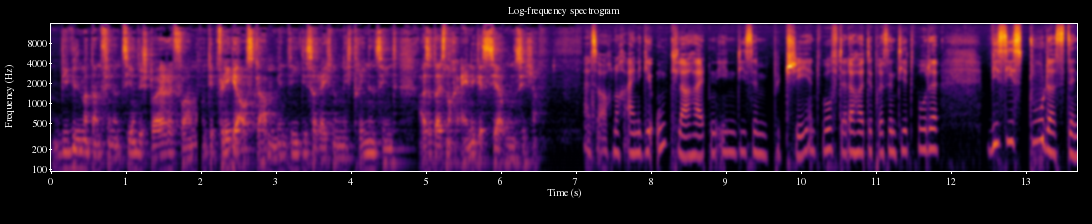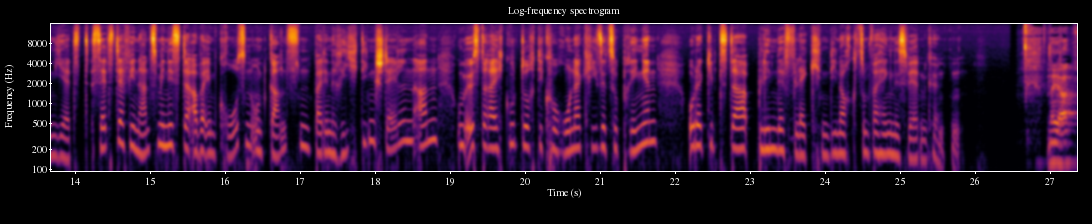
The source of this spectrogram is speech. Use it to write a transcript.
wie will man dann finanzieren die Steuerreform und die Pflegeausgaben, wenn die in dieser Rechnung nicht drinnen sind? Da ist noch einiges sehr unsicher. Also auch noch einige Unklarheiten in diesem Budgetentwurf, der da heute präsentiert wurde. Wie siehst du das denn jetzt? Setzt der Finanzminister aber im Großen und Ganzen bei den richtigen Stellen an, um Österreich gut durch die Corona-Krise zu bringen? Oder gibt es da blinde Flecken, die noch zum Verhängnis werden könnten? Naja,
